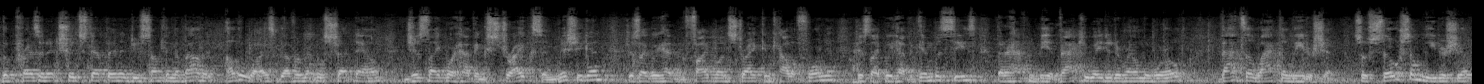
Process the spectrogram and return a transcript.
the president should step in and do something about it. Otherwise, government will shut down, just like we're having strikes in Michigan, just like we had a 5 1 strike in California, just like we have embassies that are having to be evacuated around the world. That's a lack of leadership. So, show some leadership.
